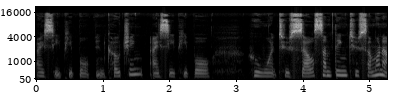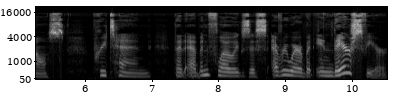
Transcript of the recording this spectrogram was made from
I see people in coaching, I see people who want to sell something to someone else, pretend that ebb and flow exists everywhere but in their sphere,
